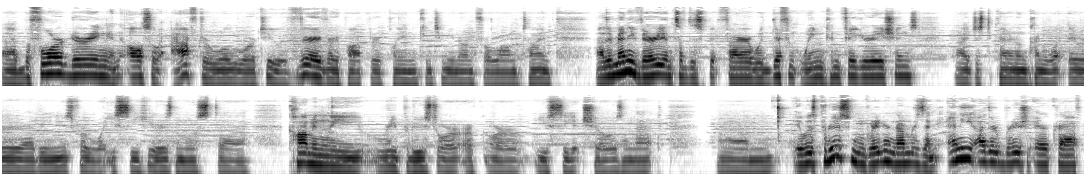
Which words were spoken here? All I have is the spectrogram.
uh, before, during, and also after World War II. A very, very popular plane, continued on for a long time. Uh, there are many variants of the Spitfire with different wing configurations, uh, just depending on kind of what they were uh, being used for. What you see here is the most uh, commonly reproduced or, or, or, you see it shows in that. Um, it was produced in greater numbers than any other British aircraft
